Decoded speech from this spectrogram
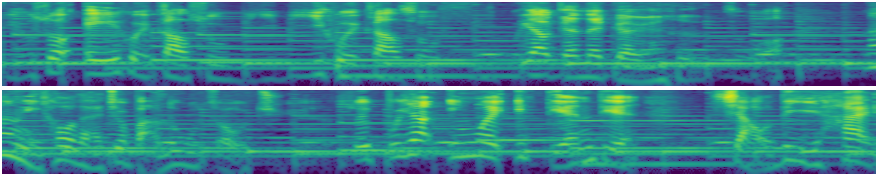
比如说 A 会告诉 B，B 会告诉 C 不要跟那个人合作，那你后来就把路走绝了。所以不要因为一点点小利害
